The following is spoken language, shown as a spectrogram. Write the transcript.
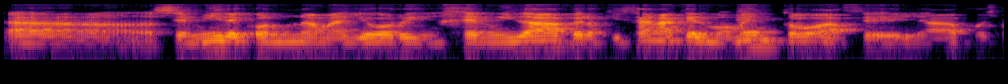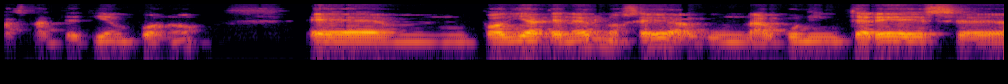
ah, se mire con una mayor ingenuidad, pero quizá en aquel momento, hace ya pues bastante tiempo, ¿no? Em, podía tener, no sé, algún, algún interés eh,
